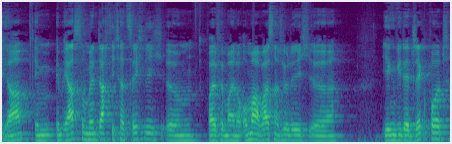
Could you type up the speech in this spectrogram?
Ja, im, im ersten Moment dachte ich tatsächlich, ähm, weil für meine Oma war es natürlich äh, irgendwie der Jackpot,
